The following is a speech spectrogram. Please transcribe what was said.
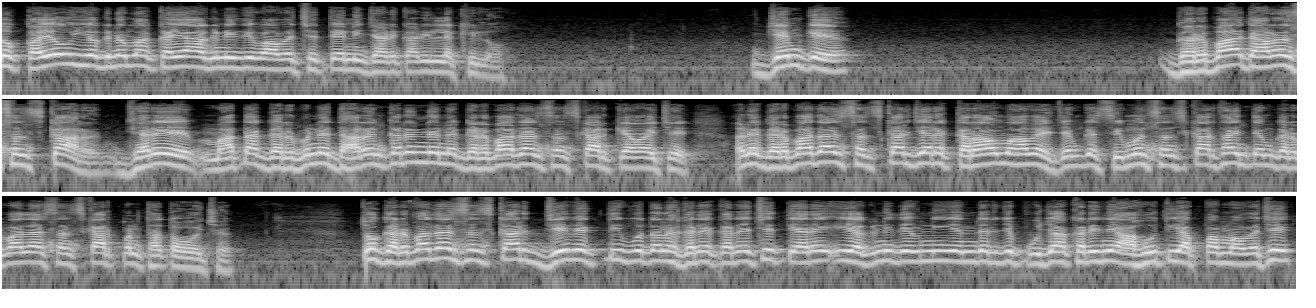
તો કયો યજ્ઞમાં કયા અગ્નિદેવ આવે છે તેની જાણકારી લખી લો. જેમ કે ગર્ભાધારણ સંસ્કાર, જ્યારે માતા ગર્ભને ધારણ કરે ને એને ગર્ભાધારણ સંસ્કાર કહેવાય છે. અને ગર્ભાધારણ સંસ્કાર જ્યારે કરવામાં આવે, જેમ કે સીમન સંસ્કાર થાય તેમ ગર્ભાધારણ સંસ્કાર પણ થતો હોય છે. તો ગર્ભાધાન સંસ્કાર જે વ્યક્તિ પોતાના ઘરે કરે છે, ત્યારે એ અગ્નિદેવની અંદર જે પૂજા કરીને આહુતિ આપવામાં આવે છે.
